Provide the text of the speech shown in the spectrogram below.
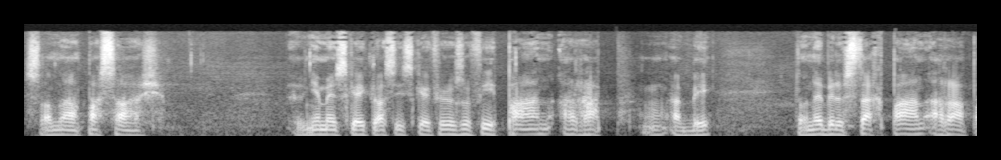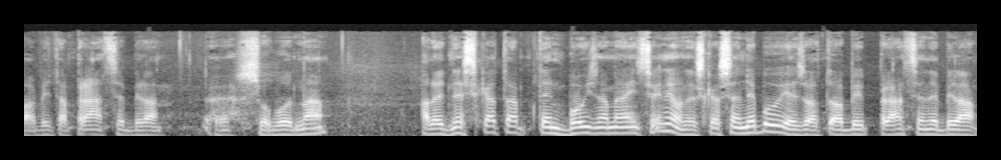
slavná pasáž v německé klasické filozofii pán a rab, no, aby to nebyl vztah pán a rab, aby ta práce byla eh, svobodná. Ale dneska ta, ten boj znamená něco jiného. Dneska se nebojuje za to, aby práce nebyla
